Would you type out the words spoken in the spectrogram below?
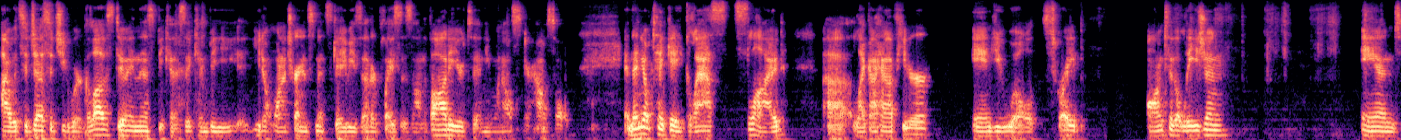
I would suggest that you wear gloves doing this because it can be, you don't want to transmit scabies other places on the body or to anyone else in your household. And then you'll take a glass slide, uh, like I have here, and you will scrape onto the lesion and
